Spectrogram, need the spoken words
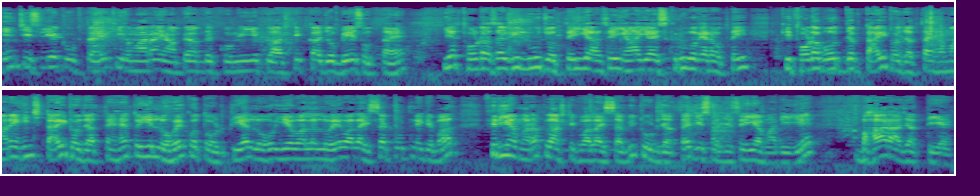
हिंच इसलिए टूटता है कि हमारा यहाँ पे आप देखोगे ये प्लास्टिक का जो बेस होता है ये थोड़ा सा भी लूज होते ही यहाँ से यहाँ या स्क्रू वगैरह होते ही कि थोड़ा बहुत जब टाइट हो जाता है हमारे हिंच टाइट हो जाते हैं तो ये लोहे को तोड़ती है। लो, ये वाला लोहे वाला हिस्सा टूटने के बाद फिर ये हमारा प्लास्टिक वाला हिस्सा भी टूट जाता है जिस वजह से ये हमारी ये बाहर आ जाती है।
